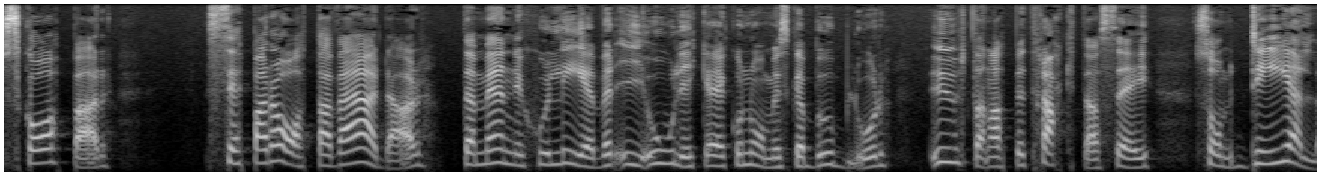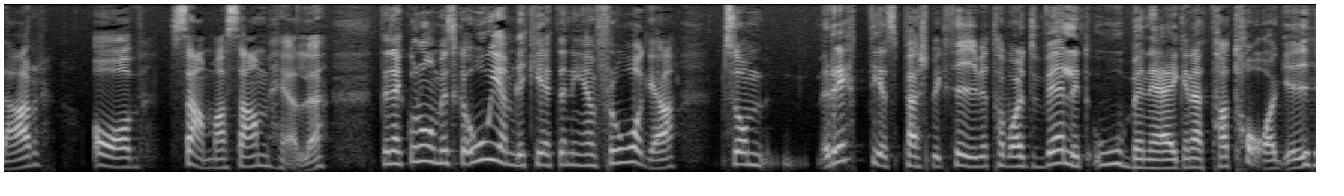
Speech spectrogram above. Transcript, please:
skapar separata världar där människor lever i olika ekonomiska bubblor utan att betrakta sig som delar av samma samhälle. Den ekonomiska ojämlikheten är en fråga som rättighetsperspektivet har varit väldigt obenägen att ta tag i.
